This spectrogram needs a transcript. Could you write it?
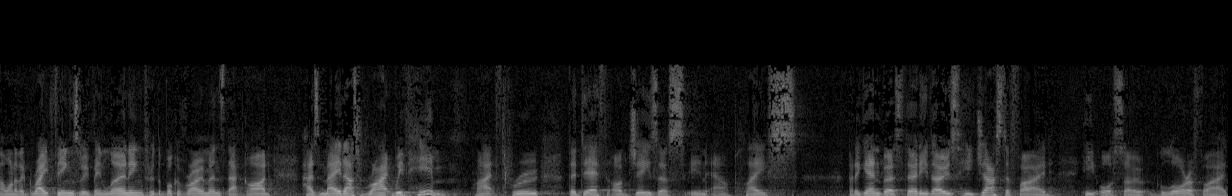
Uh, one of the great things we've been learning through the book of Romans that God has made us right with him, right? Through the death of Jesus in our place. But again, verse 30, those he justified, he also glorified.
